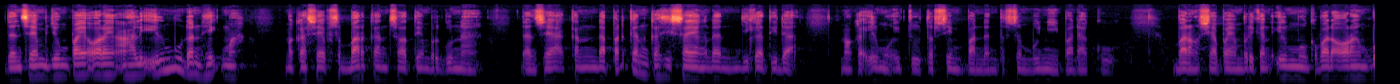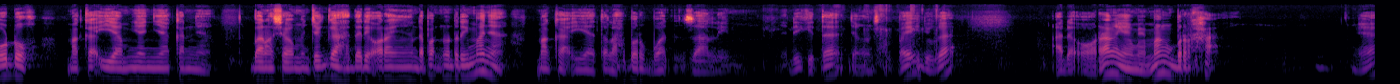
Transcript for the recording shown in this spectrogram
dan saya menjumpai orang yang ahli ilmu dan hikmah, maka saya sebarkan sesuatu yang berguna, dan saya akan mendapatkan kasih sayang dan jika tidak, maka ilmu itu tersimpan dan tersembunyi padaku. Barang siapa yang berikan ilmu kepada orang yang bodoh, maka ia menyanyiakannya. Barang siapa mencegah dari orang yang dapat menerimanya, maka ia telah berbuat zalim. Jadi kita jangan sampai juga ada orang yang memang berhak ya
